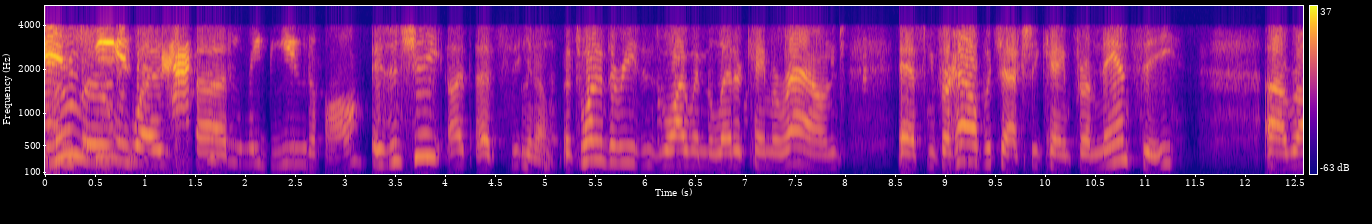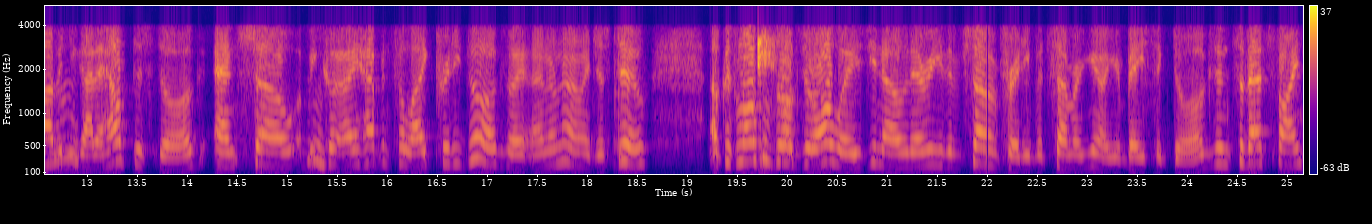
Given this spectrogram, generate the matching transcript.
And Lulu she is was uh, absolutely beautiful. Isn't she? Uh, that's you know that's one of the reasons why when the letter came around asking for help, which actually came from Nancy, uh, Robin, you got to help this dog. And so because I happen to like pretty dogs, I I don't know, I just do. Because local dogs are always, you know, they're either some are pretty, but some are, you know, your basic dogs, and so that's fine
